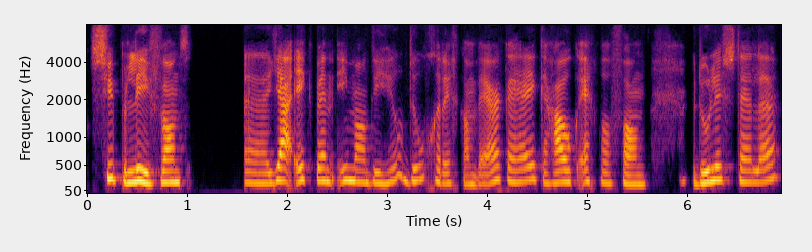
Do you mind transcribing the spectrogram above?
Super lief, want uh, ja, ik ben iemand die heel doelgericht kan werken. Hè. Ik hou ook echt wel van doelen stellen.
